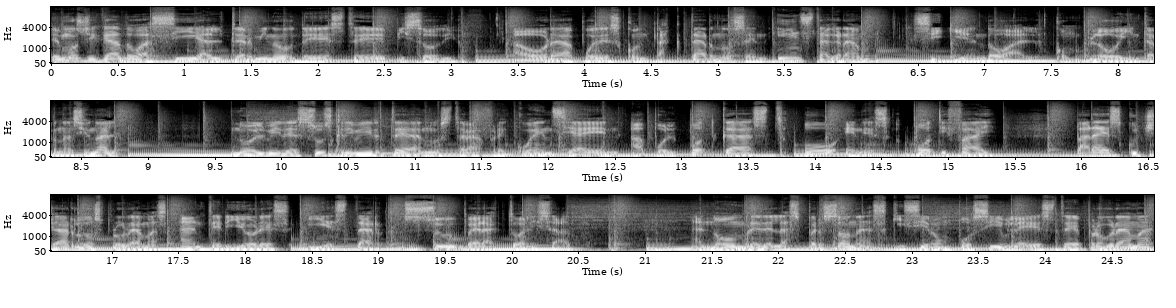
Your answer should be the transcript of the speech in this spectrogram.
Hemos llegado así al término de este episodio. Ahora puedes contactarnos en Instagram siguiendo al Complot Internacional. No olvides suscribirte a nuestra frecuencia en Apple Podcast o en Spotify para escuchar los programas anteriores y estar súper actualizado. A nombre de las personas que hicieron posible este programa,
